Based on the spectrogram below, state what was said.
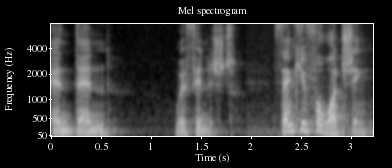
And then we're finished. Thank you for watching.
